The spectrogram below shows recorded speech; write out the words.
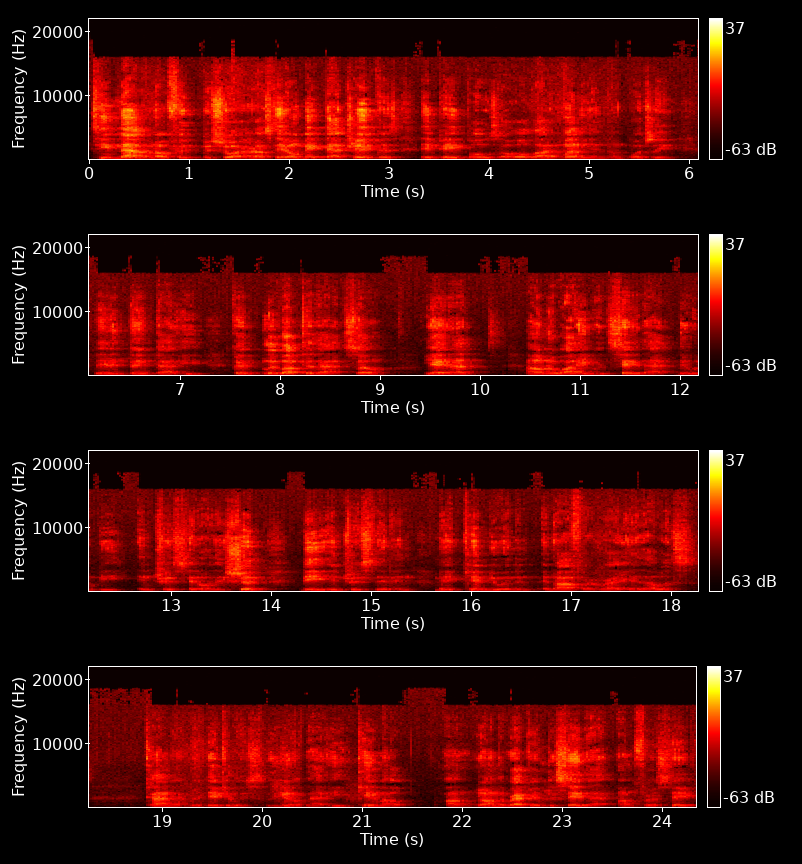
team now, no, for, for sure. Or else they don't make that trade because they paid Foles a whole lot of money, and unfortunately, they didn't think that he live up to that. So, yeah, that I don't know why he would say that they would be interested or they should be interested in make Cam Newton an, an offer. Right? Yeah, that was kind of ridiculous, you know, that he came out on on the record to say that on first take.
